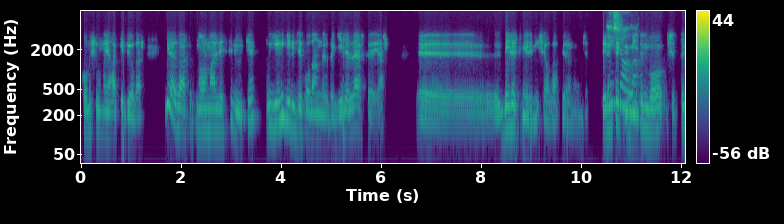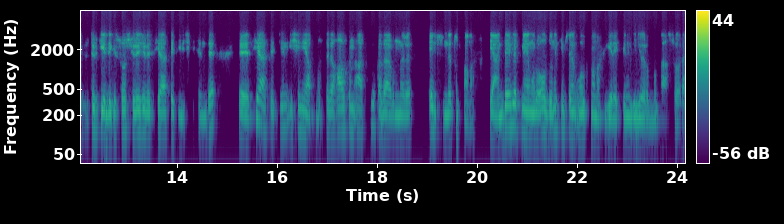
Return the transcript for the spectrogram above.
konuşulmayı hak ediyorlar. Biraz artık normalleşsin ülke. Bu yeni gelecek olanları da gelirlerse eğer e, delirtmeyelim inşallah bir an önce. Benim İnşallah. tek ümidim bu Türkiye'deki sosyoloji ve siyaset ilişkisinde e, siyasetçinin işini yapması ve halkın artık bu kadar bunları el üstünde tutmaması. Yani devlet memuru olduğunu kimsenin unutmaması gerektiğini biliyorum bundan sonra.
